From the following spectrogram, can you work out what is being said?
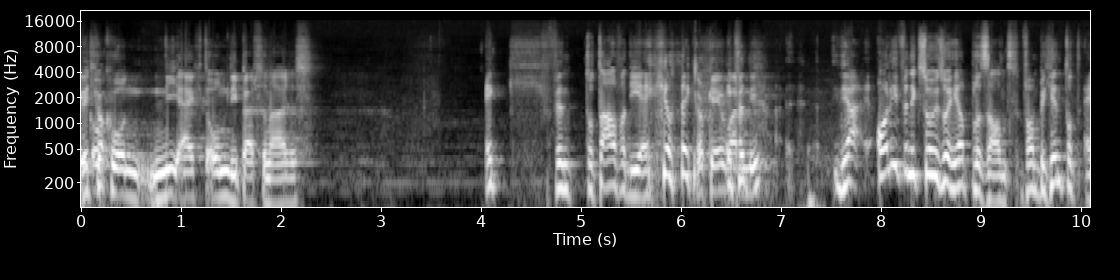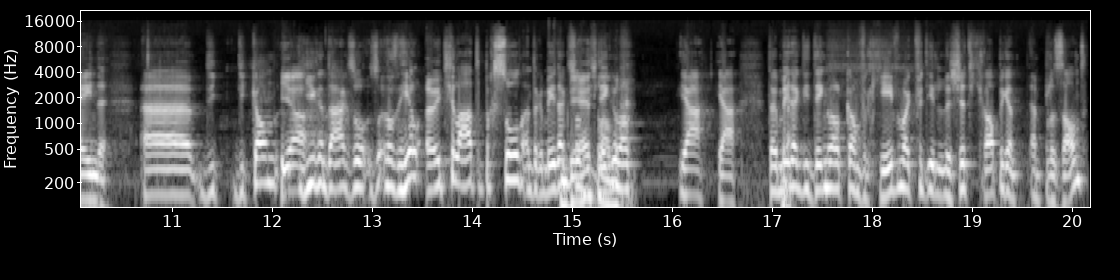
Weet ik ook wat- gewoon niet echt om die personages. Ik vind totaal van die eigenlijk. Oké, waarom vind- niet? Ja, Ollie vind ik sowieso heel plezant. Van begin tot einde. Eh, die, die kan Ja. hier en daar zo, zo... Dat is een heel uitgelaten persoon. En daarmee dat ik Die zo die dingen IJslander. Ja, ja. Daarmee dat ik die dingen wel kan vergeven. Maar ik vind die legit grappig en, en plezant.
